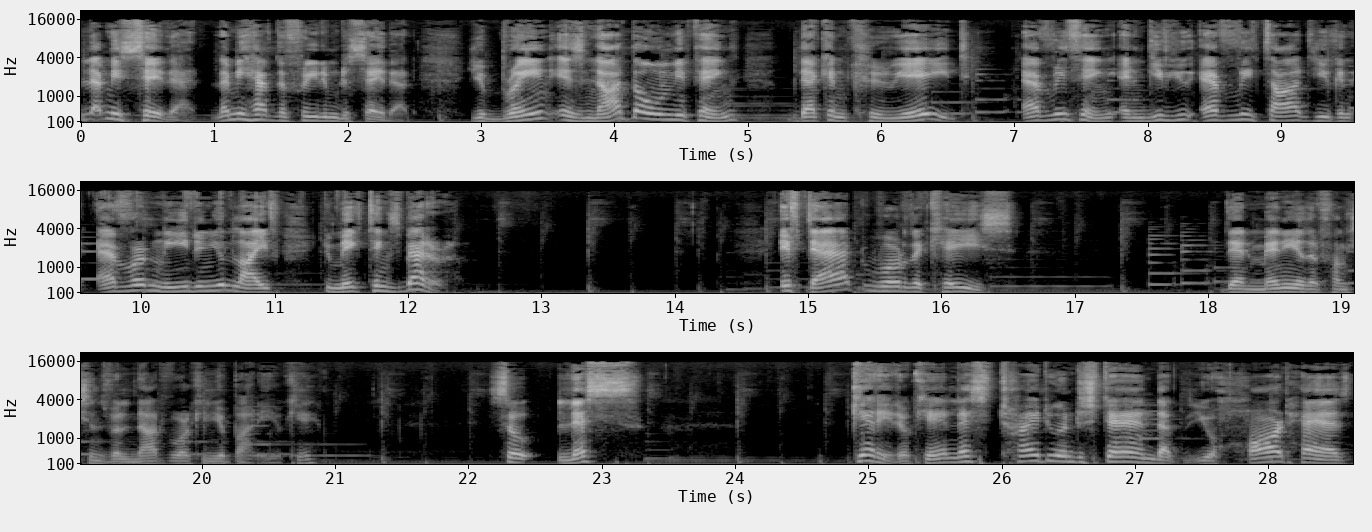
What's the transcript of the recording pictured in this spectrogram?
Let me say that. Let me have the freedom to say that. Your brain is not the only thing that can create everything and give you every thought you can ever need in your life to make things better. If that were the case, then many other functions will not work in your body, okay? So let's get it, okay? Let's try to understand that your heart has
